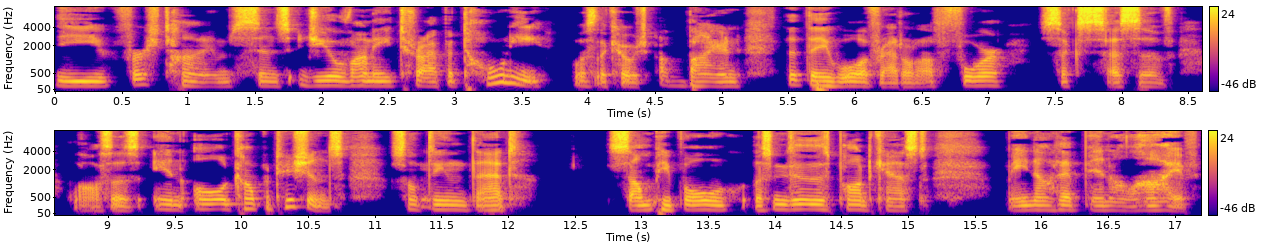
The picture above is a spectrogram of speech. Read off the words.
the first time since Giovanni Trapattoni was the coach of Bayern that they will have rattled off four successive losses in all competitions. Something that some people listening to this podcast may not have been alive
